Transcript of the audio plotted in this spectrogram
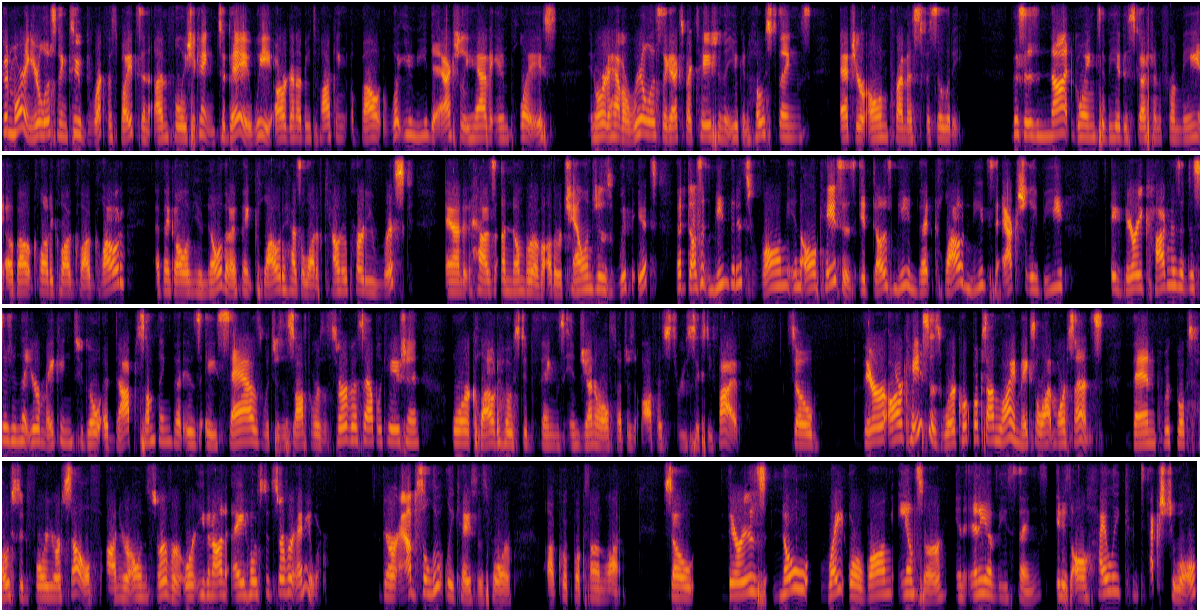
Good morning. You're listening to Breakfast Bites, and I'm Felicia King. Today, we are going to be talking about what you need to actually have in place in order to have a realistic expectation that you can host things at your own premise facility. This is not going to be a discussion from me about cloudy cloud, cloud, cloud. I think all of you know that I think cloud has a lot of counterparty risk and it has a number of other challenges with it that doesn't mean that it's wrong in all cases. It does mean that cloud needs to actually be a very cognizant decision that you're making to go adopt something that is a SaaS, which is a software as a service application, or cloud hosted things in general, such as Office 365. So there are cases where QuickBooks Online makes a lot more sense than QuickBooks hosted for yourself on your own server or even on a hosted server anywhere. There are absolutely cases for uh, QuickBooks Online. So there is no right or wrong answer in any of these things. It is all highly contextual,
